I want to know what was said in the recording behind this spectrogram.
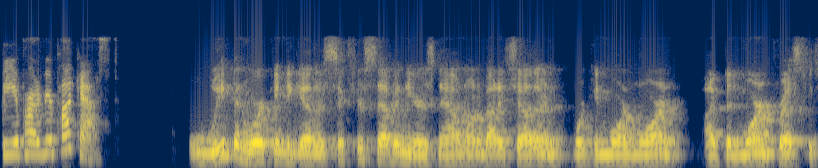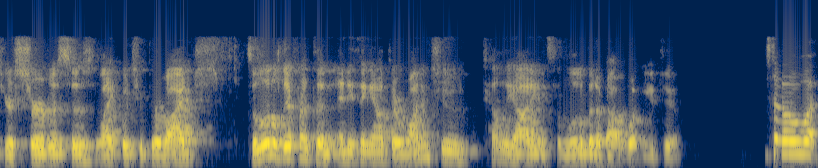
be a part of your podcast. We've been working together six or seven years now, known about each other and working more and more. And I've been more impressed with your services, like what you provide. It's a little different than anything out there. Why don't you tell the audience a little bit about what you do? So,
